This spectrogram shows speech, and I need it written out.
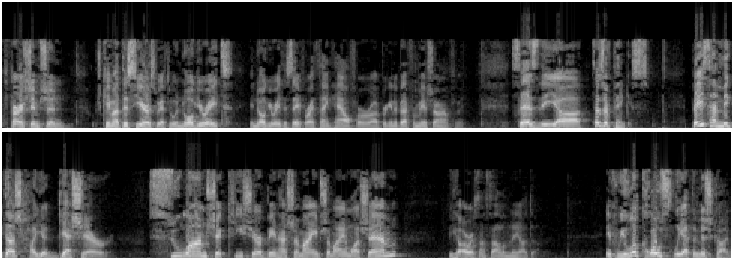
Tiferes Shimshon, which came out this year, so we have to inaugurate inaugurate the Sefer. I thank Hal for uh, bringing it back from Yesharam for me. Says the, uh, says Rav Pinkus. Beis HaMikdash Haya Gesher. Sulam Shekisher Ben Hashamayim Shamayim Lashem. V'ha'aretz Nasalam Neyada. If we look closely at the Mishkan,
